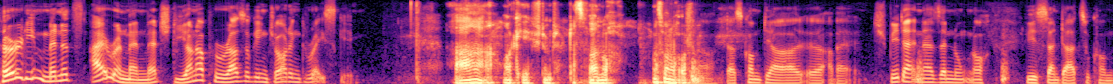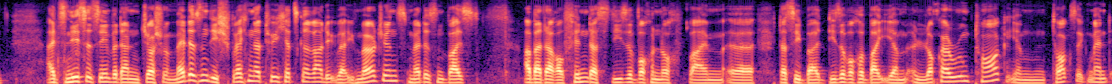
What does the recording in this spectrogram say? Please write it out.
30 Minutes Ironman Match Diana Perazzo gegen Jordan Grace geben. Ah, okay, stimmt. Das war noch das war noch offen. Genau, das kommt ja äh, aber später in der Sendung noch, wie es dann dazu kommt. Als nächstes sehen wir dann Joshua Madison. Die sprechen natürlich jetzt gerade über Emergence. Madison weist aber darauf hin, dass diese Woche noch beim, äh, dass sie bei diese Woche bei ihrem Locker Room Talk, ihrem Talksegment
